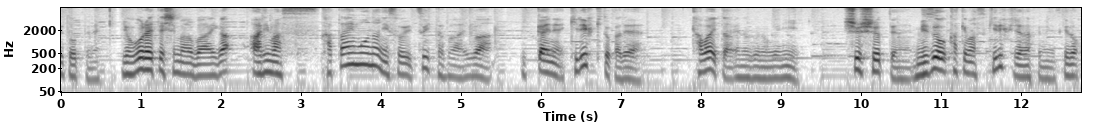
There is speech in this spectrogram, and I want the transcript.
ベトってね汚れてしまう場合があります。硬いものにそういうついた場合は一回ね霧吹きとかで乾いた絵の具の上にシュッシュってね水をかけます。霧吹きじゃなくてもいいんですけど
